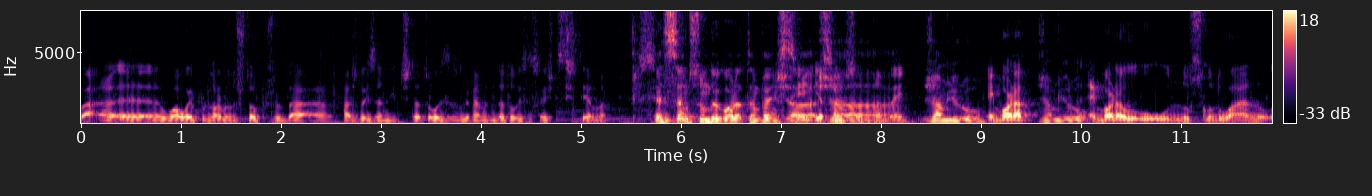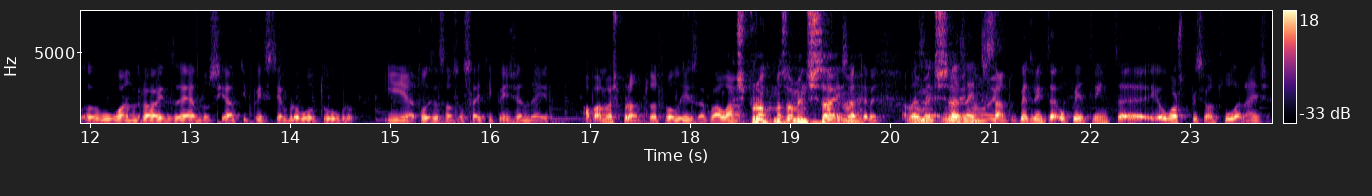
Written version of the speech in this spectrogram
Pá, a, a, Huawei, por norma, nos topos dá, faz dois anos de, atualiza, de atualizações de sistema. Sendo... A Samsung agora também já, Sim, já, também. já melhorou. Embora, já melhorou. embora o, o, no segundo ano o Android é anunciado tipo em setembro ou outubro e a atualização só sai tipo em janeiro. Opa, mas pronto, atualiza, vá lá. Mas pronto, mas ao menos sai, Exatamente. não é? Mas, é, mas é, é interessante, é? O, P30, o P30, eu gosto principalmente do laranja.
